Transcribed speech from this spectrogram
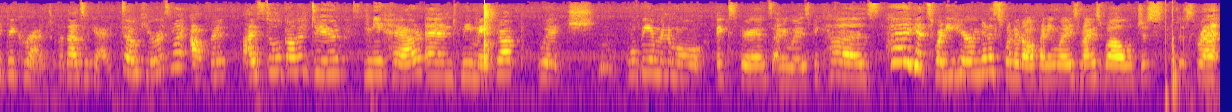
She'd be correct, but that's okay. So here is my outfit. I still gotta do me hair and me makeup, which will be a minimal experience anyways because I get sweaty here. I'm gonna sweat it off anyways. Might as well just just rent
